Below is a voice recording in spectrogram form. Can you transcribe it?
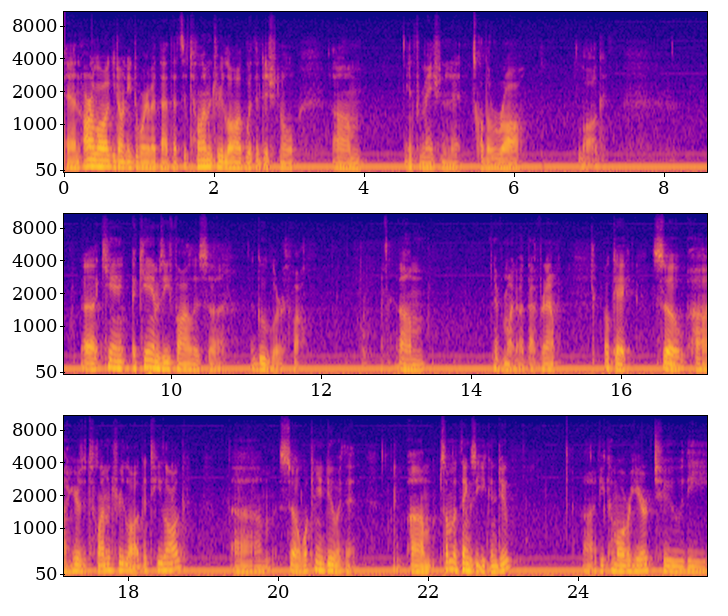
and R log, you don't need to worry about that. That's a telemetry log with additional um, information in it. It's called a raw log. Uh, a KMZ file is uh, a Google Earth file. Um, never mind about that for now. Okay, so uh, here's a telemetry log, a T-log. Um, so what can you do with it? Um, some of the things that you can do, uh, if you come over here to the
